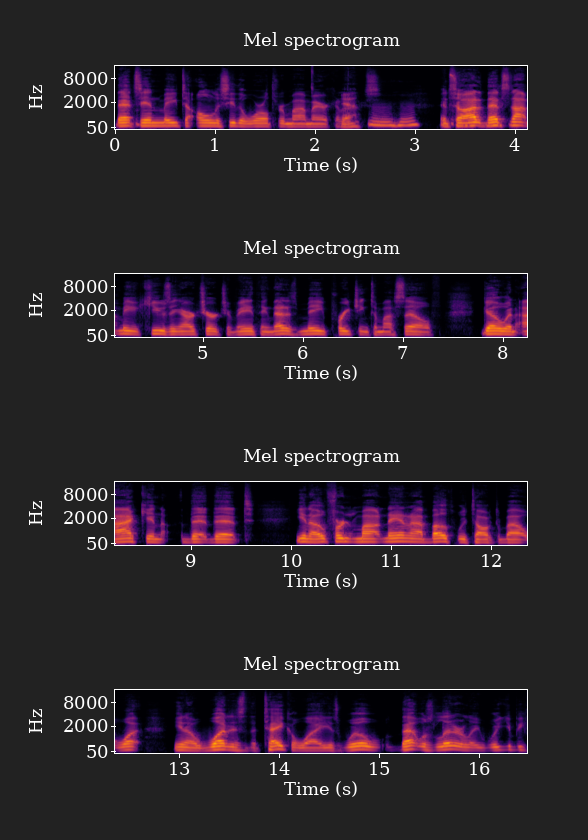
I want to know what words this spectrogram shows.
that's in me to only see the world through my American Yeah. eyes. hmm And so I, Mhm. that's not me accusing our church of anything. That is me preaching to myself, going, I can that that you know, for my Nan and I both we talked about what you know what is the takeaway is will that was literally will you be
